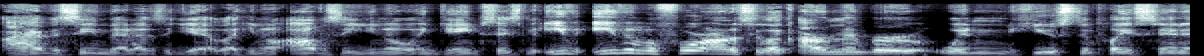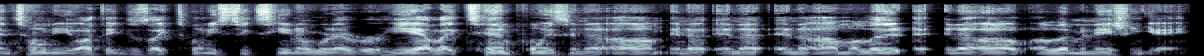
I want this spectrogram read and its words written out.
I haven't seen that as of yet. Like you know, obviously you know in Game Six, but even even before, honestly, like I remember when Houston played San Antonio. I think it was like 2016 or whatever. He had like 10 points in a um in a in a in a um in a uh, elimination game.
